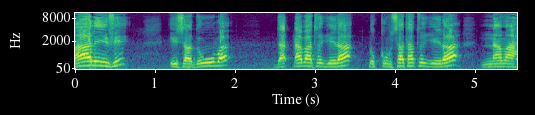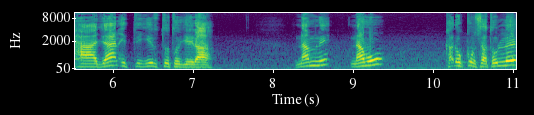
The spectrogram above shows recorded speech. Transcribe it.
maaliifi isa duuba dadhabatu jira dhukkubsatatu jira nama haajaan itti jirtutu jira namni namu ka dhukkubsatullee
